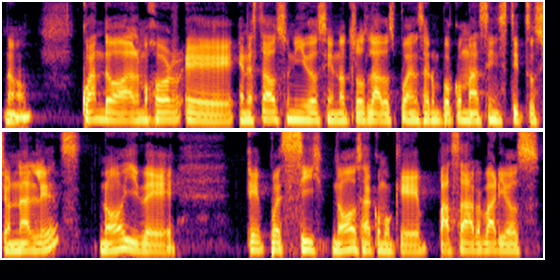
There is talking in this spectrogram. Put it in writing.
¿no? cuando a lo mejor eh, en Estados Unidos y en otros lados pueden ser un poco más institucionales, ¿no? Y de, eh, pues sí, ¿no? O sea, como que pasar varios,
